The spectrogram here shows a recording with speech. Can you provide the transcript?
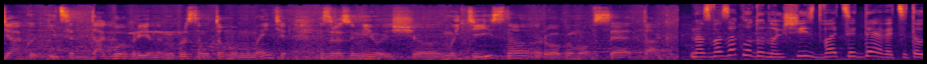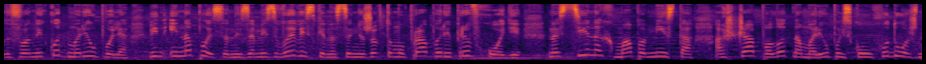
дякую. І це так було приємно. Ми просто на тому моменті зрозуміли, що ми дійсно робимо все так. Назва закладу 0629 – це телефонний код Маріуполя. Він і написаний замість вивіски на синьо-жовтому прапорі при вході. На стінах мапа міста, а ще полотна маріупольського художника.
